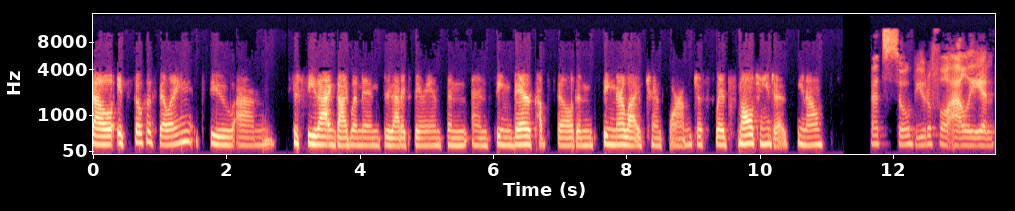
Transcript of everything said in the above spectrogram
So it's so fulfilling to, um, to see that and guide women through that experience and, and seeing their cups filled and seeing their lives transform just with small changes, you know? That's so beautiful, Ali. And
